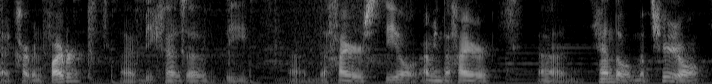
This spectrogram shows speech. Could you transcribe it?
uh, carbon fiber uh, because of the uh, the higher steel, I mean the higher uh, handle material,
